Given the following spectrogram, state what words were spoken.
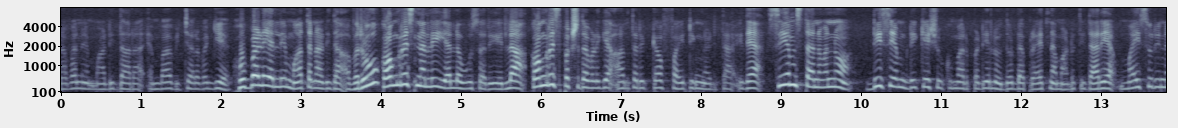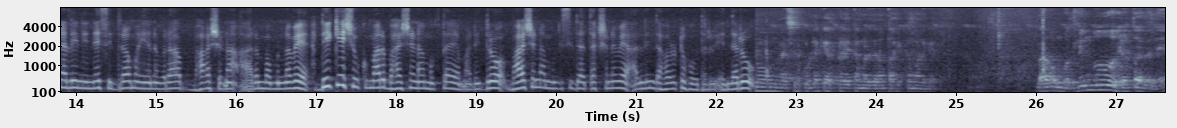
ರವಾನೆ ಮಾಡಿದ್ದಾರಾ ಎಂಬ ವಿಚಾರವಾಗಿ ಹುಬ್ಬಳ್ಳಿಯಲ್ಲಿ ಮಾತನಾಡಿದ ಅವರು, ಕಾಂಗ್ರೆಸ್ನಲ್ಲಿ ಎಲ್ಲವೂ ಸರಿ ಇಲ್ಲ ಕಾಂಗ್ರೆಸ್ ಪಕ್ಷದ ಒಳಗೆ ಆಂತರಿಕ ಫೈಟಿಂಗ್ ನಡೀತಾ ಇದೆ. ಸಿಎಂ ಸ್ಥಾನವನ್ನು ಡಿಸಿಎಂ ಡಿಕೆ ಶಿವಕುಮಾರ್ ಪಡೆಯಲು ದೊಡ್ಡ ಪ್ರಯತ್ನ ಮಾಡುತ್ತಿದ್ದಾರೆ. ಮೈಸೂರಿನಲ್ಲಿ ನಿನ್ನೆ ಸಿದ್ದರಾಮಯ್ಯನವರ ಭಾಷಣ ಆರಂಭ ಮುನ್ನವೇ ಡಿಕೆ ಶಿವಕುಮಾರ್ ಭಾಷಣ ಮುಕ್ತಾಯ ಮಾಡಿದ್ರು. ಭಾಷಣ ಮುಗಿಸಿದ ತಕ್ಷಣವೇ ಅಲ್ಲಿಂದ ಹೊರಟು ಹೋದರು ಎಂದರು. ನಾನು ಮೊದಲಿಂದ ಹೇಳ್ತಾ ಇದ್ದೇನೆ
